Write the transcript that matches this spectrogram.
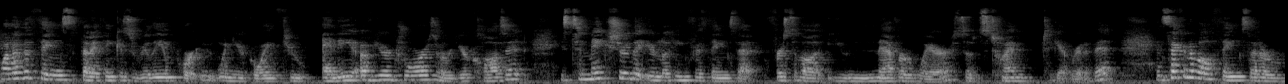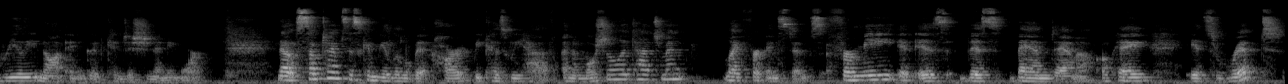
One of the things that I think is really important when you're going through any of your drawers or your closet is to make sure that you're looking for things that, first of all, you never wear, so it's time to get rid of it. And second of all, things that are really not in good condition anymore. Now, sometimes this can be a little bit hard because we have an emotional attachment like for instance, for me, it is this bandana, okay? It's ripped,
